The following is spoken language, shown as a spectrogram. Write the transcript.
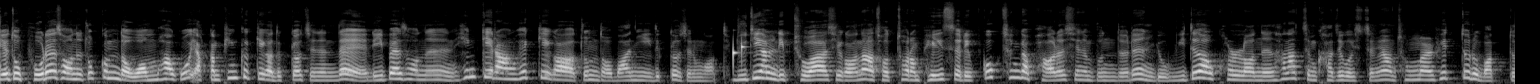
얘도 볼에서는 조금 더 웜하고 약간 핑크기가 느껴지는데 립에서는 흰기랑 회기가 좀 더 많이 느껴지는 것 같아요. 누디한 립 좋아하시거나 저처럼 베이스 립 꼭 챙겨 바르시는 분들은 이 위드아웃 컬러는 하나쯤 가지고 있으면 정말 휘뚜루 마뚜루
